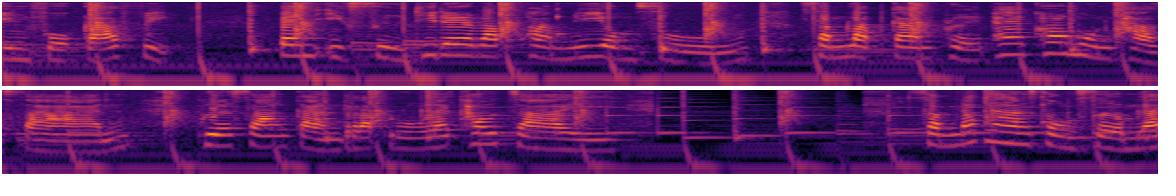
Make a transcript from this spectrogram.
อินโฟกราฟิก เป็นอีกสื่อที่ได้รับความนิยมสูงสำหรับการเผยแพร่ข้อมูลข่าวสาร เพื่อสร้างการรับรู้และเข้าใจสำนักงานส่งเสริมและ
